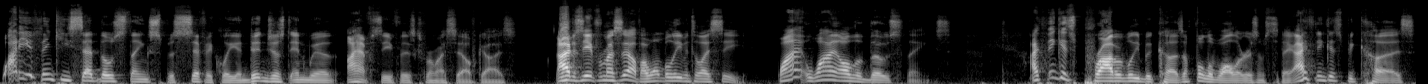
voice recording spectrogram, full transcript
Why do you think he said those things specifically and didn't just end with, I have to see this for myself, guys? I have to see it for myself. I won't believe until I see. Why, why all of those things? I think it's probably because, I'm full of Wallerisms today. I think it's because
